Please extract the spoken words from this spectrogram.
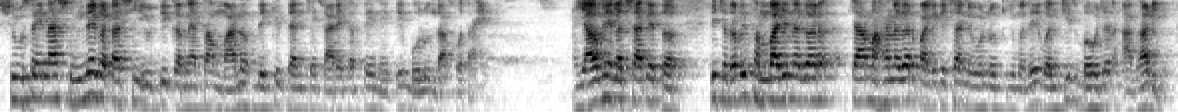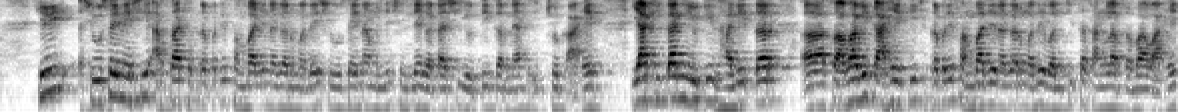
शिवसेना शिंदे गटाशी युती करण्याचा मानस देखील त्यांचे कार्यकर्ते नेते बोलून दाखवत आहेत. यावेळी हे लक्षात येतं की छत्रपती संभाजीनगरच्या महानगरपालिकेच्या निवडणुकीमध्ये वंचित बहुजन आघाडी ही शिवसेनेशी अर्थात छत्रपती संभाजीनगरमध्ये शिवसेना म्हणजे शिंदे गटाशी युती करण्यास इच्छुक आहेत. या ठिकाणी युती झाली तर स्वाभाविक आहे की छत्रपती संभाजीनगरमध्ये वंचितचा चांगला प्रभाव आहे.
